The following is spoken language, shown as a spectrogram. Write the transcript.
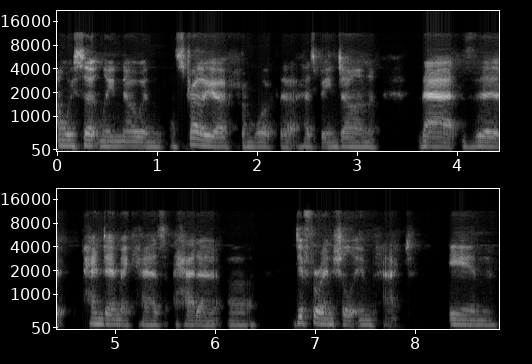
and we certainly know in australia from work that has been done that the pandemic has had a, a differential impact in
